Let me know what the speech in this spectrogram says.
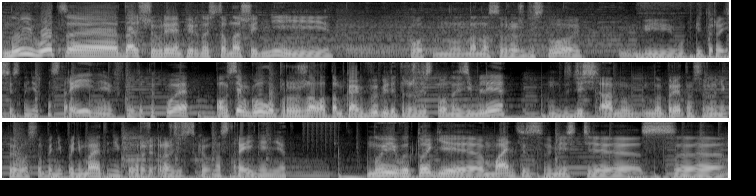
Ну и вот, э, дальше время переносится в наши дни, и вот ну, на носу Рождество, и у Питера, естественно, нет настроения, все это такое. Он всем голову проружал о том, как выглядит Рождество на Земле. Здесь, а, ну, но при этом все равно никто его особо не понимает, и никакого рож- рождественского настроения нет. Ну и в итоге Мантис вместе с... э,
